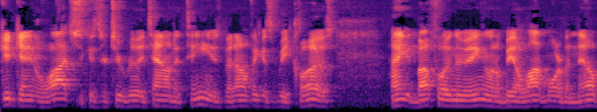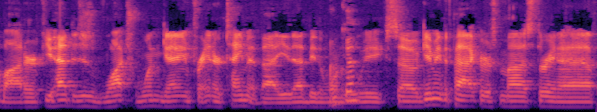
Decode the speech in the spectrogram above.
good game to watch because they're two really talented teams, but I don't think it's going to be close. I think Buffalo, New England will be a lot more of a nail biter. If you had to just watch one game for entertainment value, that'd be the one of the week. So give me the Packers minus three and a half.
